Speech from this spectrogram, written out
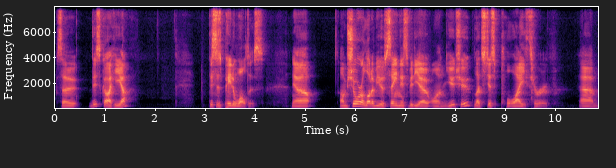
So this guy here, this is Peter Walters. Now, I'm sure a lot of you have seen this video on YouTube. Let's just play through. Um,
